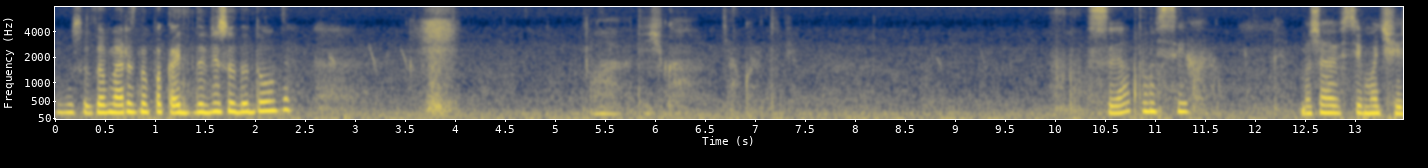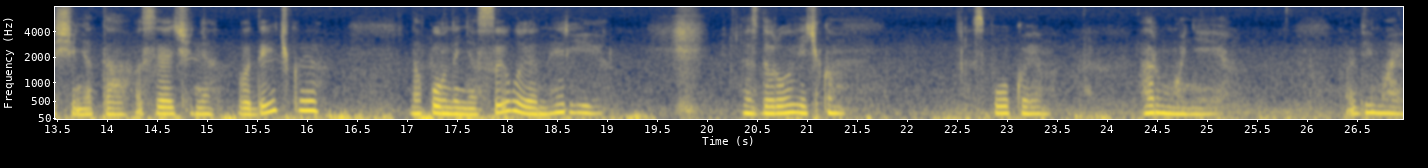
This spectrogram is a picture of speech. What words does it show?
Тому що замерзну, поки добіжу додому. Ой, водичка, дякую тобі. З Святом всіх. Бажаю всім очищення та освячення водичкою, наповнення силою, енергією, здоров'ячком, спокоєм, гармонією. Обіймаю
